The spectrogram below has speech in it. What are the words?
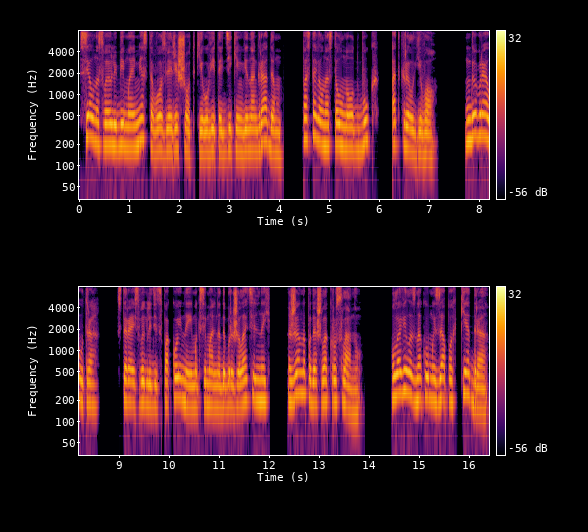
Сел на свое любимое место возле решетки, увитой диким виноградом, поставил на стол ноутбук, открыл его. «Доброе утро». Стараясь выглядеть спокойной и максимально доброжелательной, Жанна подошла к Руслану. Уловила знакомый запах кедра,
